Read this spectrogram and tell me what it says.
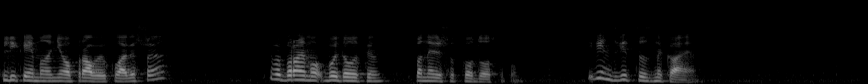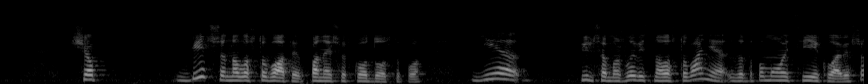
клікаємо на нього правою клавішою і вибираємо видалити з панелі швидкого доступу. І він звідси зникає. Щоб більше налаштувати панель швидкого доступу, є більша можливість налаштування за допомогою цієї клавіші.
